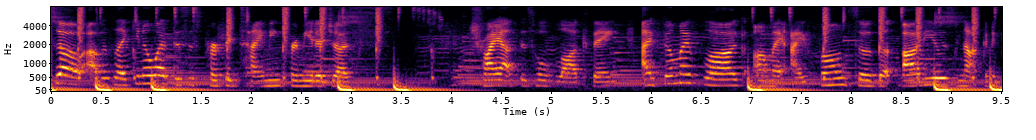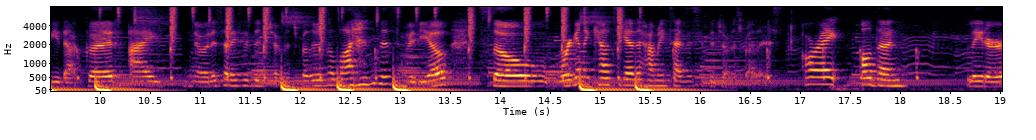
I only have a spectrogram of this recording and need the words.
So I was like, you know what, this is perfect timing for me to just try out this whole vlog thing. I film my vlog on my iPhone, so the audio is not gonna be that good. I noticed that I said the Jonas Brothers a lot in this video, so we're gonna count together how many times I said the. All right, all done. Later.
